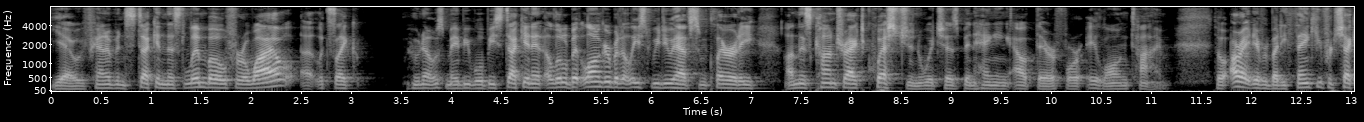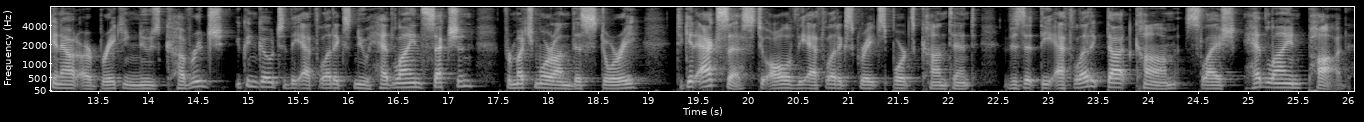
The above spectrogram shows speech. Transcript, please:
Yeah, we've kind of been stuck in this limbo for a while. Uh, it looks like who knows, maybe we'll be stuck in it a little bit longer, but at least we do have some clarity on this contract question, which has been hanging out there for a long time. So, all right, everybody, thank you for checking out our breaking news coverage. You can go to the Athletics new headlines section for much more on this story. To get access to all of the Athletics great sports content, visit theathletic.com slash headline pod,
